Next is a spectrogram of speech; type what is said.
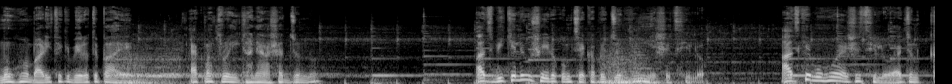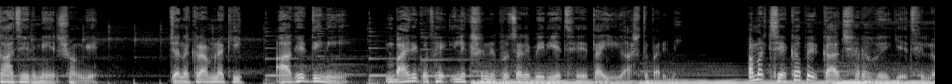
মহুয়া বাড়ি থেকে বেরোতে পায় একমাত্র এইখানে আসার জন্য? আজ বিকেলেও সেই রকম চেক আপের জন্যই এসেছিল। আজকে মহুয়া এসেছিল একজন কাজের মেয়ের সঙ্গে। জনকরাম নাকি আগের দিনই বাইরে কোথায় ইলেকশনের প্রচারে বেরিয়েছে তাই আসতে পারেনি। আমার চেক আপের কাজ সারা হয়ে গিয়েছিল।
